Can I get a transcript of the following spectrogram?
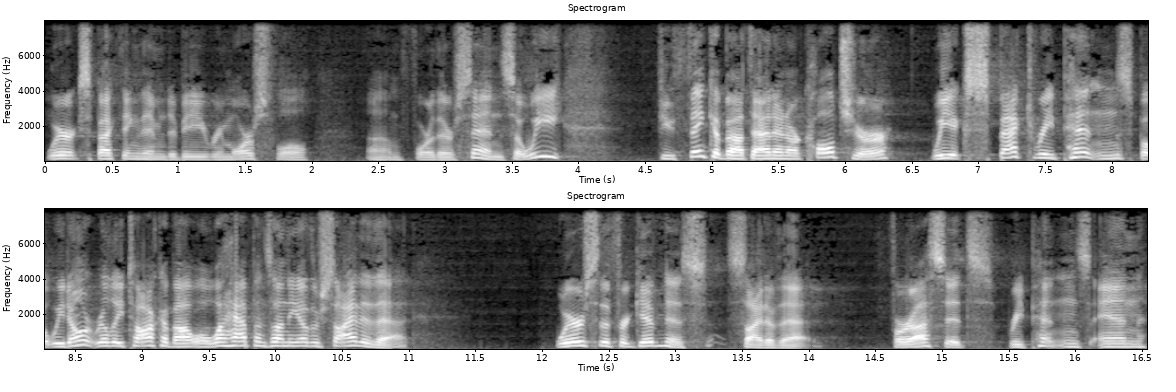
we're expecting them to be remorseful um, for their sins. So we, if you think about that in our culture, we expect repentance, but we don't really talk about, well, what happens on the other side of that? Where's the forgiveness side of that? For us, it's repentance and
